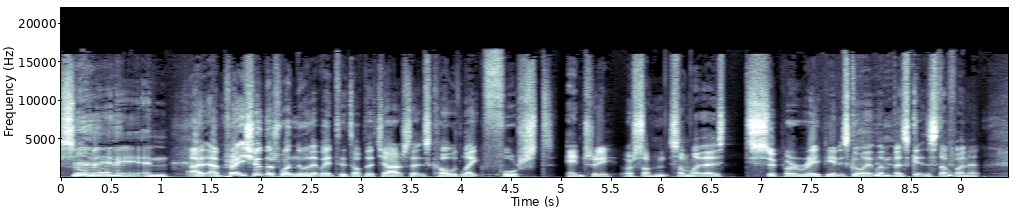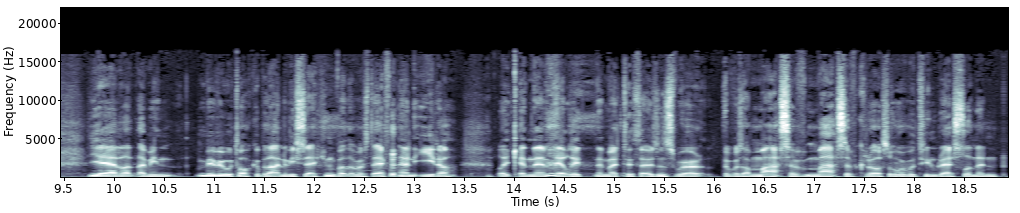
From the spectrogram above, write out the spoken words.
so many. And I, I'm pretty sure there's one though that went to the top of the charts that's called like Forced Entry or something, something like that. It's super rapey and it's got like Limp Bizkit and stuff on it. yeah, that, I mean, maybe we'll talk about that in a wee second. But there was definitely an era, like in the early, the mid two thousands, where there was a massive, massive crossover between wrestling and,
